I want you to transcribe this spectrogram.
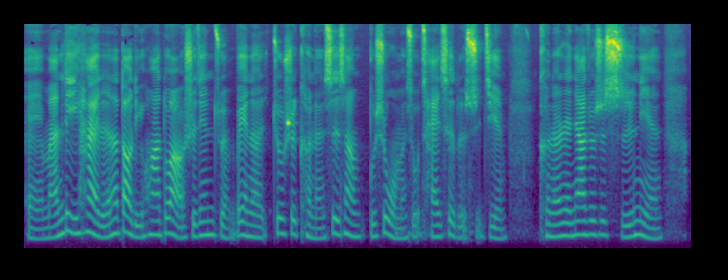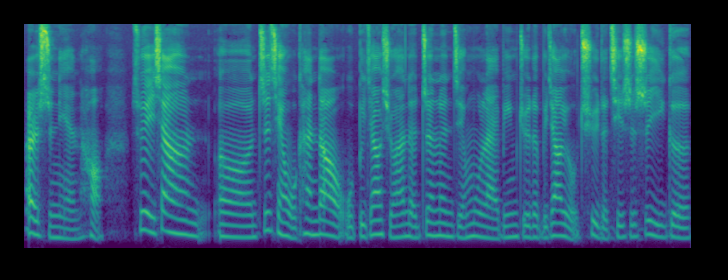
诶蛮厉害的。那到底花多少时间准备呢？就是可能事实上不是我们所猜测的时间，可能人家就是十年、二十年哈。所以像呃之前我看到我比较喜欢的政论节目来宾，觉得比较有趣的，其实是一个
